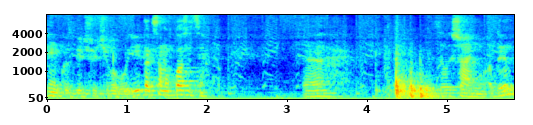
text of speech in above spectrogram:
Тихенько збільшуючи вагу. І так само в класиці е, залишаємо один.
